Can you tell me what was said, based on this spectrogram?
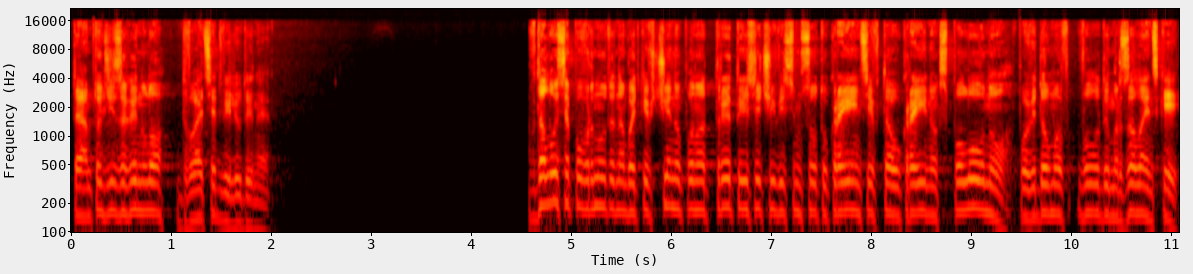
Там тоді загинуло 22 людини. Вдалося повернути на батьківщину понад 3800 українців та українок з полону, повідомив Володимир Зеленський.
